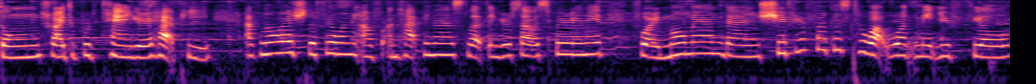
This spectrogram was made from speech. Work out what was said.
don't try to pretend you're happy. Acknowledge the feeling of unhappiness, letting yourself experience it for a moment, then shift your focus to what, what made you feel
